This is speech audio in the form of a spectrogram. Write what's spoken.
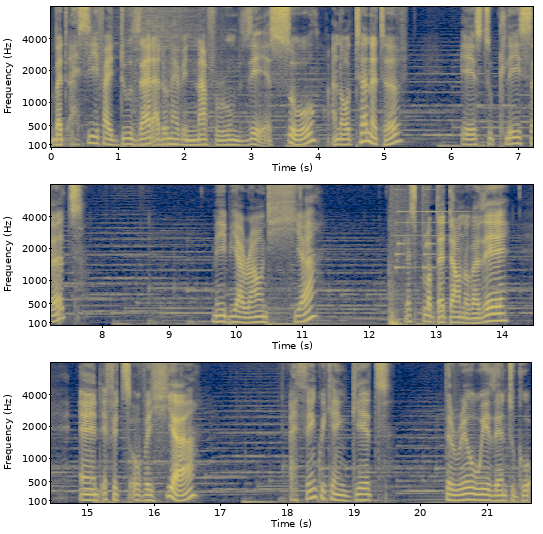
But I see if I do that, I don't have enough room there. So an alternative is to place it maybe around here. Let's plop that down over there. And if it's over here, I think we can get the railway then to go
